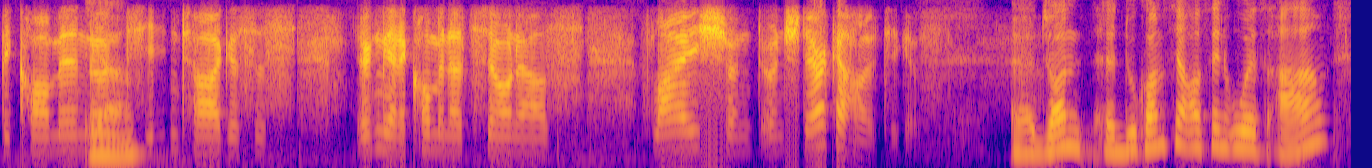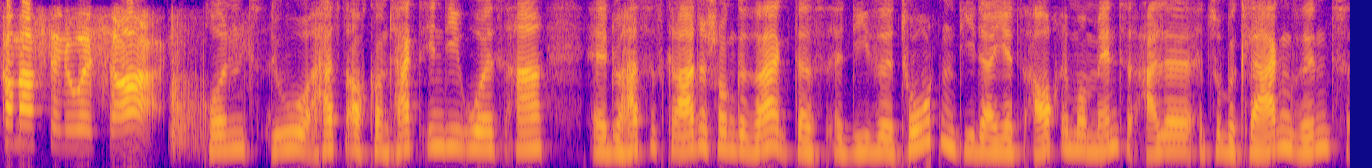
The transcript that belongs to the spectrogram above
bekommen ja. und jeden Tag ist es irgendwie eine Kombination aus Fleisch und, und Stärkehaltiges. Äh, John, äh, du kommst ja aus den USA. Ich komme aus den USA. Und du hast auch Kontakt in die USA. Äh, du hast es gerade schon gesagt, dass diese Toten, die da jetzt auch im Moment alle zu beklagen sind,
